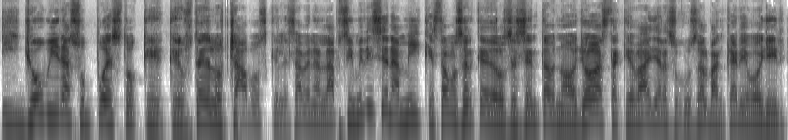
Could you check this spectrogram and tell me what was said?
Y yo hubiera supuesto que, que, ustedes, los chavos que le saben al app, si me dicen a mí que estamos cerca de los 60, no, yo hasta que vaya a la sucursal bancaria voy a ir.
